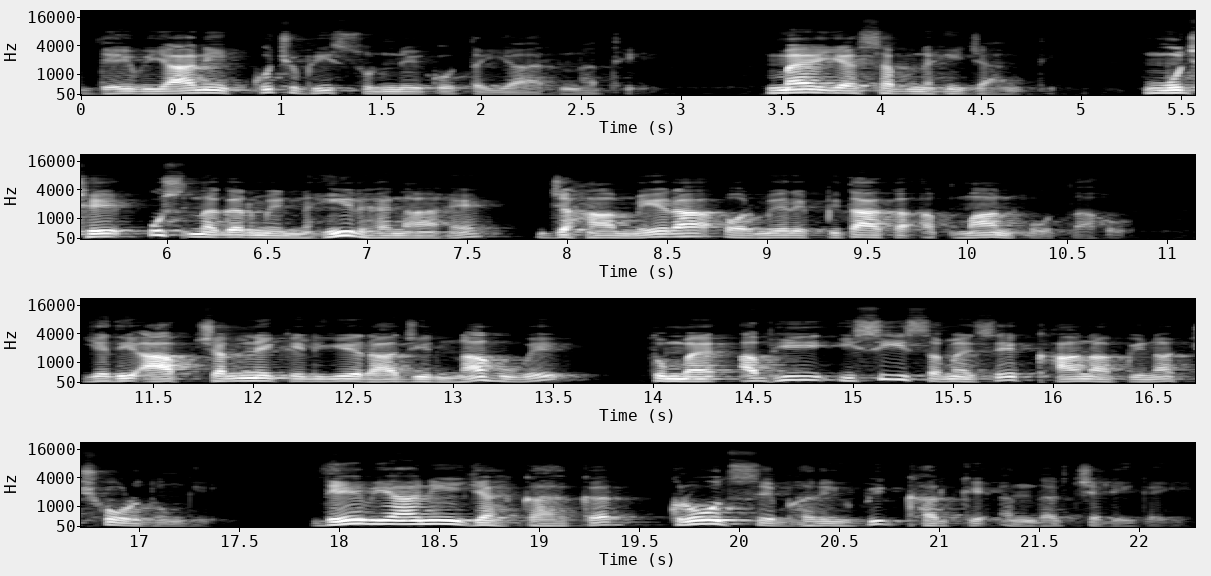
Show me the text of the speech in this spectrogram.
देवयानी कुछ भी सुनने को तैयार न थी। मैं यह सब नहीं जानती। मुझे उस नगर में नहीं रहना है जहाँ मेरा और मेरे पिता का अपमान होता हो। यदि आप चलने के लिए राज़ी ना हुए तो मैं अभी इसी समय से खाना पीना छोड़ दूँगी। देवयानी यह कहकर क्रोध से भरी हुई घर के अंदर चली गई।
